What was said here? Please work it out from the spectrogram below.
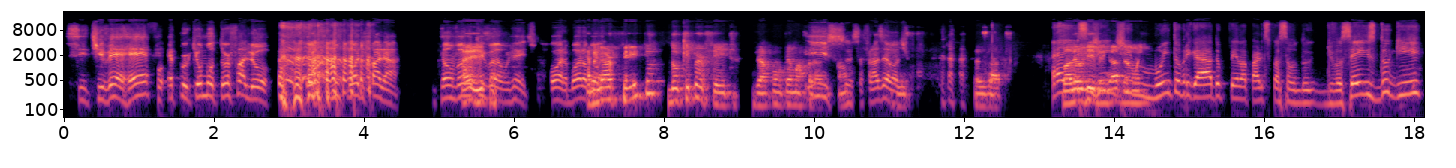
Se tiver ré, é porque o motor falhou. Então não pode falhar. Então vamos é que vamos, gente. Bora, bora, é bora. melhor feito do que perfeito. Já contei uma frase. Isso, então... essa frase é ótima. Exato. É Valeu, isso, Gui. Gente, muito obrigado pela participação do, de vocês, do Gui.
